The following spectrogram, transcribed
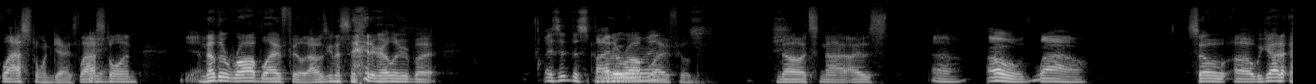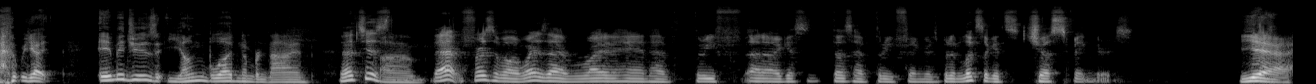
last one, guys. Last Okay. one. Yeah, Another Rob Liefeld. I was gonna say it earlier, but is it the Spider Rob? Liefeld. No, it's not. I was Oh, oh, wow. so uh we got we got images Youngblood number nine. That's just Um that. First of all, why does that right hand have three? I, don't know, I guess it does have three fingers, but it looks like it's just fingers. Yeah.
